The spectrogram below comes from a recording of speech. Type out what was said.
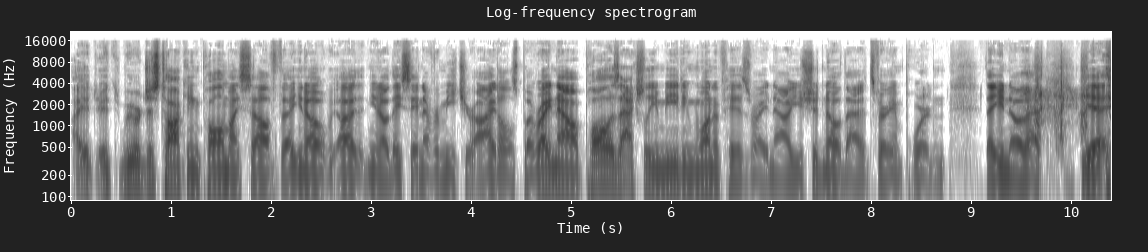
I, it, we were just talking, Paul and myself, that you know, uh, you know, they say never meet your idols, but right now, Paul is actually meeting one of his right now. You should know that; it's very important that you know that. yeah.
